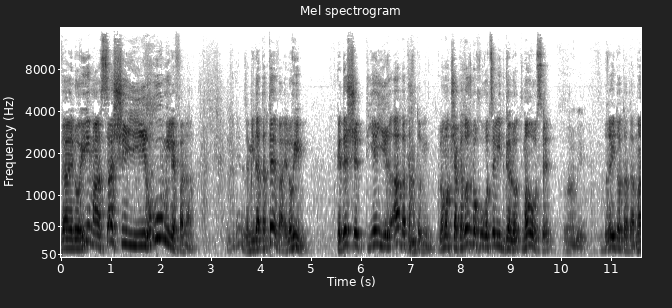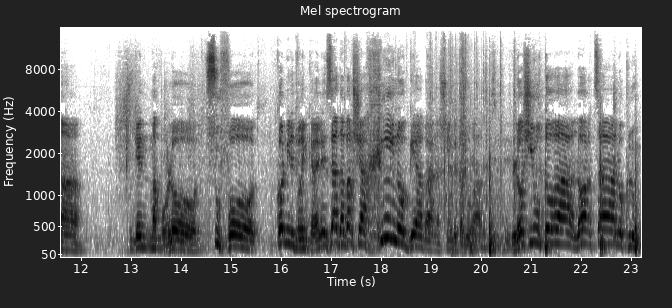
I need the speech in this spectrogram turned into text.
והאלוהים עשה שיראו מלפניו. כן, זה מידת הטבע, אלוהים. כדי שתהיה יראה בתחתונים. כלומר, כשהקדוש ברוך הוא רוצה להתגלות, מה הוא עושה? רעידות אדמה, כן, מפולות, סופות, כל מיני דברים כאלה, זה הדבר שהכי נוגע באנשים בכדור הארץ. לא שיעור תורה, לא הרצאה, לא כלום.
